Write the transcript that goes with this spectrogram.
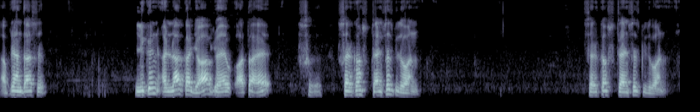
اپنے انداز سے۔ لیکن اللہ کا جواب جو ہے آتا ہے سرکمسٹینسز کی زبان میں۔ سرکمسٹینسز کی زبان میں۔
